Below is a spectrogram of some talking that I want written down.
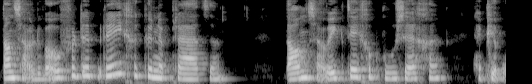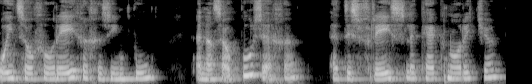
Dan zouden we over de regen kunnen praten. Dan zou ik tegen Poe zeggen: Heb je ooit zoveel regen gezien, Poe? En dan zou Poe zeggen: Het is vreselijk, hè, Knorretje?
